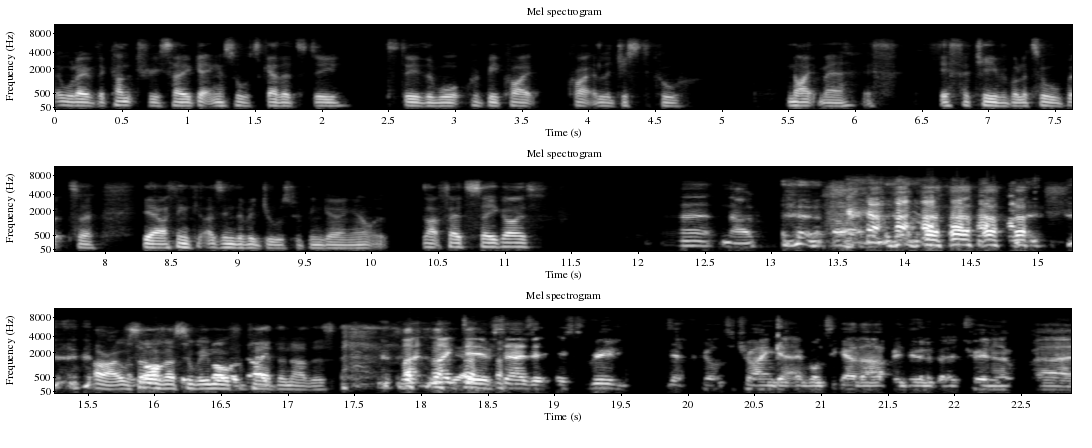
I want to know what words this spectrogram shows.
all over the country, so getting us all together to do to do the walk would be quite quite a logistical nightmare if if achievable at all. But uh, yeah, I think as individuals we've been going out. Is that fair to say, guys? Uh, no. All right. Well, some of us will be more prepared than others. like, like yeah. Dave says, it, it's really difficult to try and get everyone together. I've been doing a bit of training at, uh,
